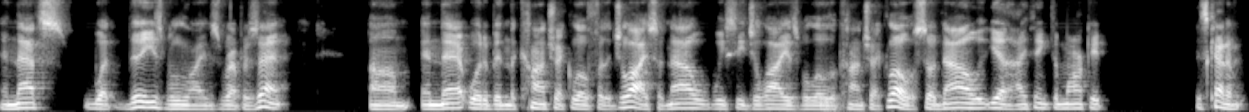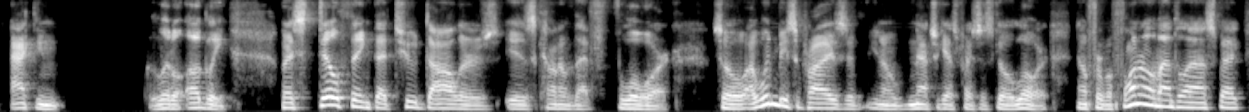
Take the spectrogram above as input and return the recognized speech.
And that's what these blue lines represent. Um, and that would have been the contract low for the July. So now we see July is below the contract low. So now, yeah, I think the market is kind of acting a little ugly, but I still think that $2 is kind of that floor. So I wouldn't be surprised if you know natural gas prices go lower. Now, from a fundamental aspect,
